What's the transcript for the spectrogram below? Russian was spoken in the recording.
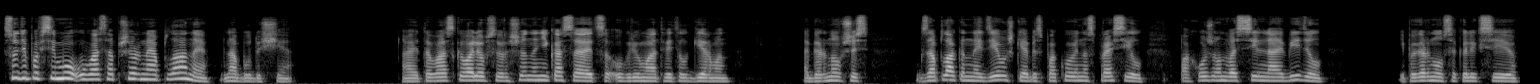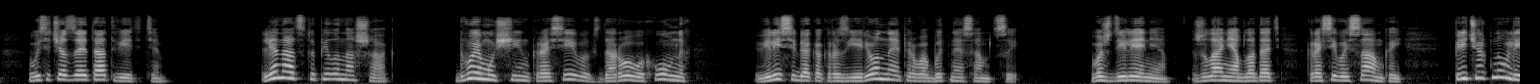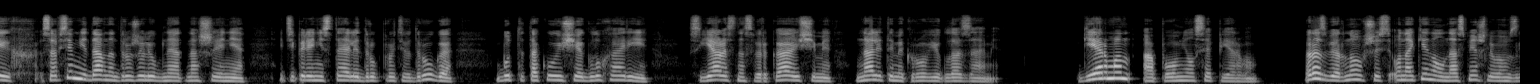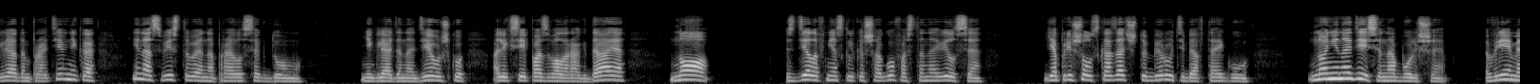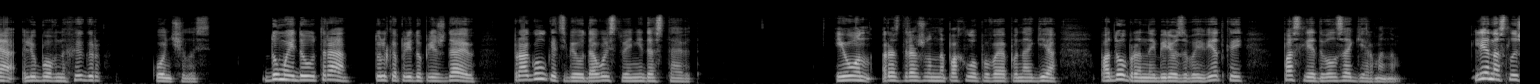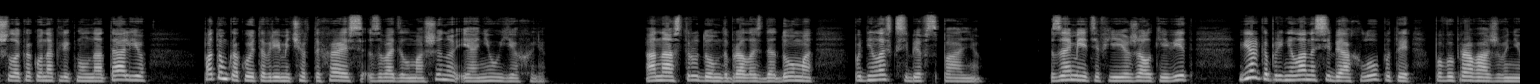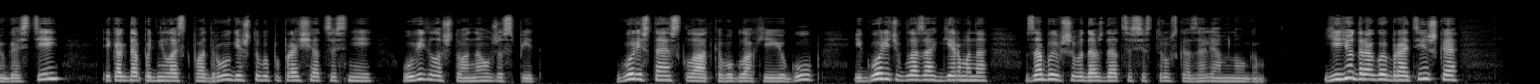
Судя по всему, у вас обширные планы на будущее». «А это вас, Ковалев, совершенно не касается», — угрюмо ответил Герман. Обернувшись к заплаканной девушке, обеспокоенно спросил. «Похоже, он вас сильно обидел?» И повернулся к Алексею. «Вы сейчас за это ответите». Лена отступила на шаг. Двое мужчин, красивых, здоровых, умных, вели себя как разъяренные первобытные самцы. Вожделение, желание обладать красивой самкой — перечеркнули их совсем недавно дружелюбные отношения, и теперь они стояли друг против друга, будто такующие глухари, с яростно сверкающими, налитыми кровью глазами. Герман опомнился первым. Развернувшись, он окинул насмешливым взглядом противника и, насвистывая, направился к дому. Не глядя на девушку, Алексей позвал Рогдая, но, сделав несколько шагов, остановился. «Я пришел сказать, что беру тебя в тайгу». Но не надейся на большее. Время любовных игр кончилось. Думай до утра, только предупреждаю, прогулка тебе удовольствия не доставит. И он, раздраженно похлопывая по ноге подобранной березовой веткой, последовал за Германом. Лена слышала, как он окликнул Наталью, потом какое-то время, чертыхаясь, заводил машину, и они уехали. Она с трудом добралась до дома, поднялась к себе в спальню. Заметив ее жалкий вид, Верка приняла на себя хлопоты по выпроваживанию гостей, и когда поднялась к подруге, чтобы попрощаться с ней, увидела, что она уже спит. Горестная складка в углах ее губ и горечь в глазах Германа, забывшего дождаться сестру, сказали о многом. Ее дорогой братишка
